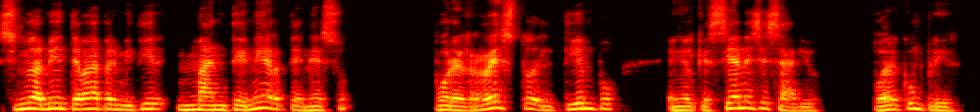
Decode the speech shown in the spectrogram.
sino también te van a permitir mantenerte en eso por el resto del tiempo en el que sea necesario poder cumplir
